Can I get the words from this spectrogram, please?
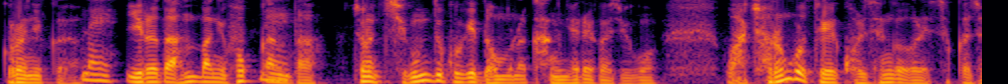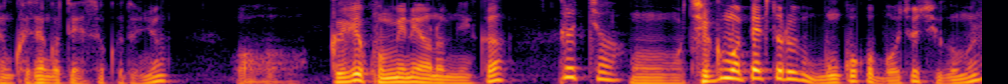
그러니까요. 네. 이러다 한 방에 훅 간다. 저는 지금도 그게 너무나 강렬해가지고 와 저런 거 어떻게 걸 생각을 했을까? 저는 그 생각도 했었거든요. 어, 그게 국민의 언어입니까? 그렇죠. 어, 지금은 백드롭 문구가 뭐죠? 지금은?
